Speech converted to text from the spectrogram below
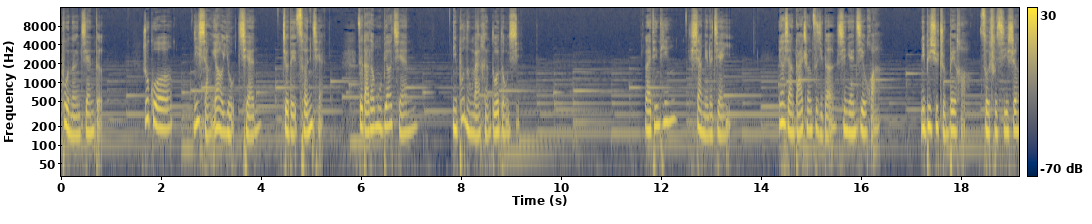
不能兼得。如果你想要有钱，就得存钱，在达到目标前，你不能买很多东西。来听听下面的建议。要想达成自己的新年计划，你必须准备好做出牺牲，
